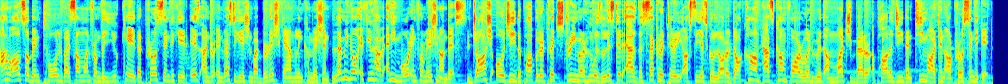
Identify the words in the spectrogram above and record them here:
I have also been been told by someone from the UK that ProSyndicate is under investigation by British Gambling Commission. Let me know if you have any more information on this. Josh OG, the popular Twitch streamer who was listed as the secretary of CSGOLotto.com has come forward with a much better apology than Tmartn or ProSyndicate.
